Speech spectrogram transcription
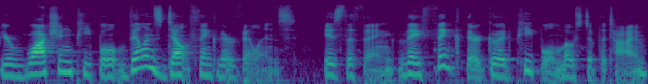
you're watching people. Villains don't think they're villains is the thing. They think they're good people most of the time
